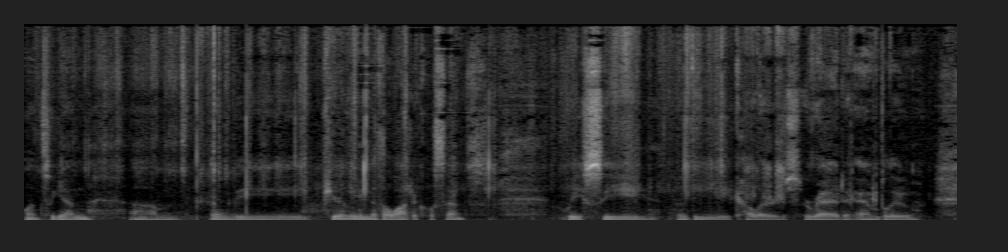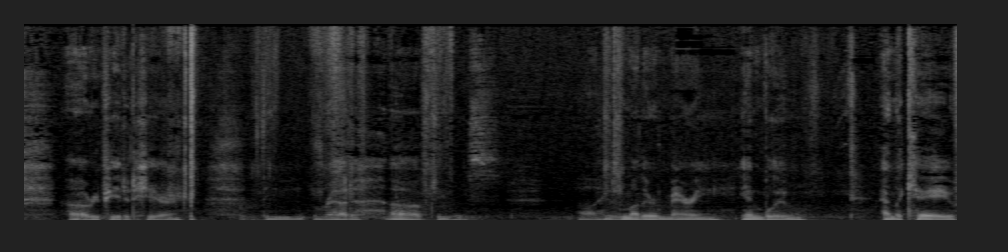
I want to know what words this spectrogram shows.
once again, um, in the purely mythological sense, we see the colors red and blue uh, repeated here. The red of Jesus, uh, his mother Mary in blue, and the cave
